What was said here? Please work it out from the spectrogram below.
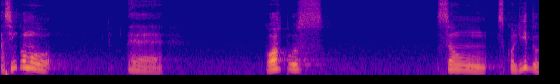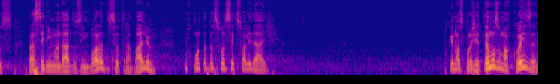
Assim como é, corpos são escolhidos para serem mandados embora do seu trabalho por conta da sua sexualidade. Porque nós projetamos uma coisa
